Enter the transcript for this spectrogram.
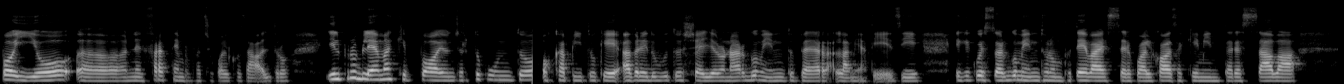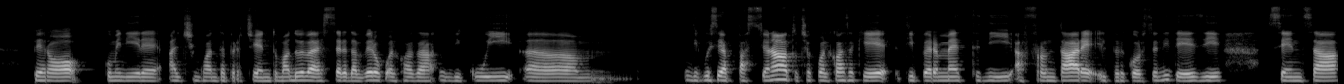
poi io, uhm, nel frattempo faccio qualcos'altro. Il problema è che poi a un certo punto ho capito che avrei dovuto scegliere un argomento per la mia tesi e che questo argomento non poteva essere qualcosa che mi interessava però, come dire, al 50%, ma doveva essere davvero qualcosa di cui uhm, di cui sei appassionato, cioè qualcosa che ti permette di affrontare il percorso di tesi senza,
